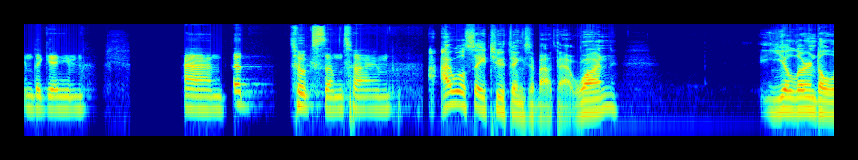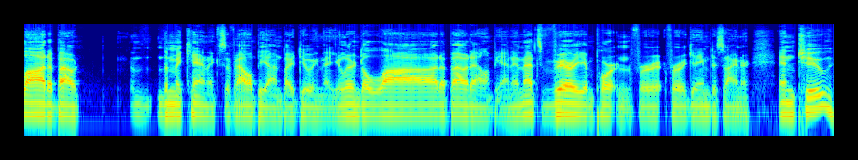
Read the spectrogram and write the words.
in the game, and that took some time. I will say two things about that. One, you learned a lot about the mechanics of Albion by doing that. You learned a lot about Albion, and that's very important for for a game designer. And two,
